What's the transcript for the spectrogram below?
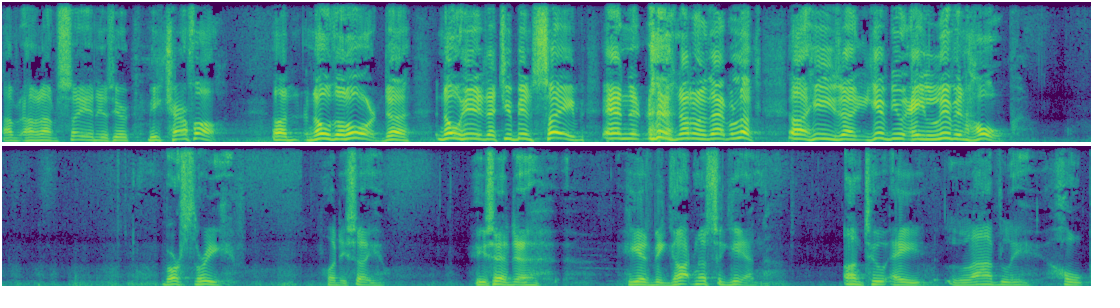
I'm, what I'm saying is here, be careful. Uh, know the Lord. Uh, know he, that you've been saved. And not only that, but look, uh, He's uh, given you a living hope. Verse 3, what did he say? He said, uh, He has begotten us again unto a lively hope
